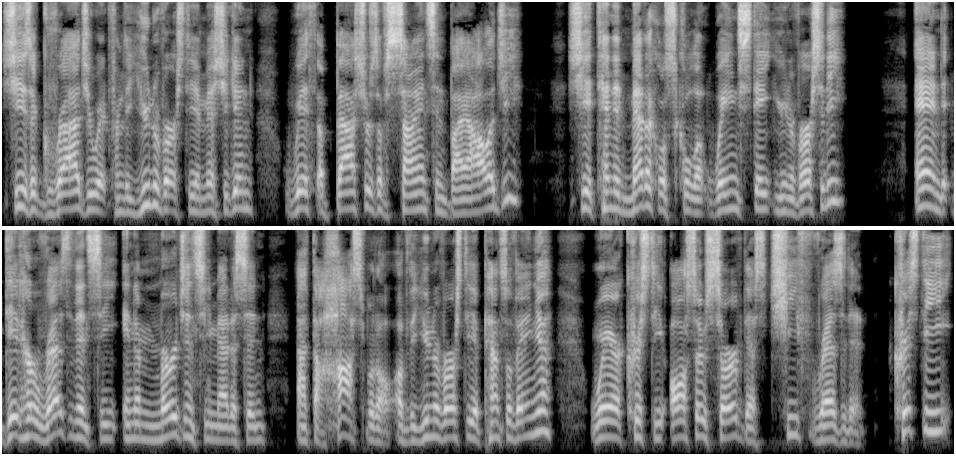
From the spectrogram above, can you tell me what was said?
She is a graduate from the University of Michigan with a Bachelor's of Science in Biology. She attended medical school at Wayne State University and did her residency in emergency medicine at the hospital of the University of Pennsylvania, where Kristi also served as chief resident. Kristi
